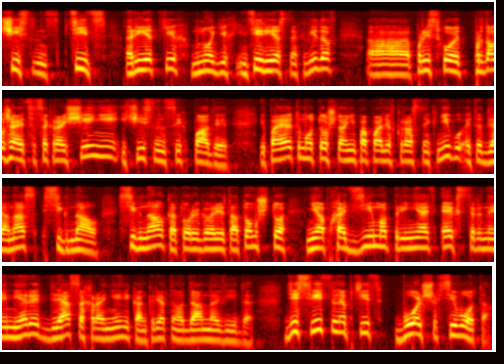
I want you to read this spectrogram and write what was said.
численность птиц редких, многих интересных видов происходит, продолжается сокращение, и численность их падает. И поэтому то, что они попали в Красную книгу, это для нас сигнал. Сигнал, который говорит о том, что необходимо принять экстренные меры для сохранения конкретного данного вида. Действительно, птиц больше всего там.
